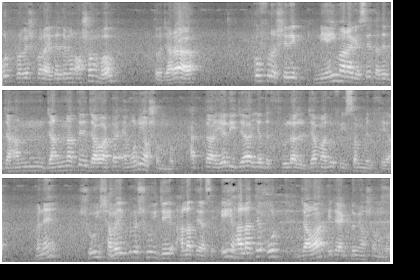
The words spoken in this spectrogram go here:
ওট প্রবেশ করা এটা যেমন অসম্ভব, তো যারা কুফর শিরিক নিয়েই মারা গেছে, তাদের জাহান, জান্নাতে যাওয়াটা এমনই অসম্ভব। হাত্তা ইয়ালিজা ইয়াদুলাল জামালু ফি সাম্মিল খিয়া মানে সুই, স্বাভাবিকভাবে সুই যে হালাতে আছে, এই হালাতে ওট যাওয়া এটা একদমই অসম্ভব।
